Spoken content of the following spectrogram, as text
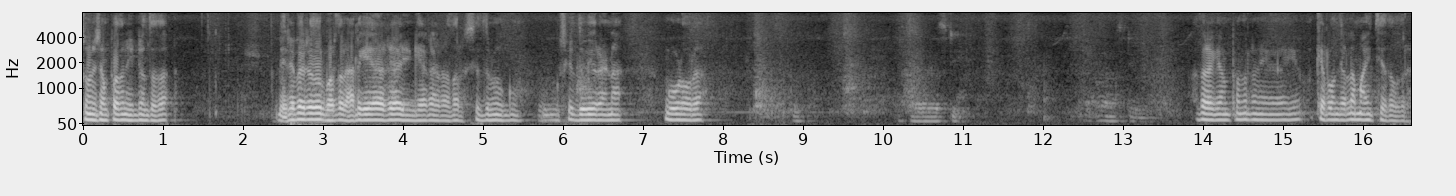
ಸೋನಿ ಸಂಪಾದನೆ ಇಲ್ಲಿ ಅಂತದ. ಬೇರೆ ಬೇರೆದವ್ರು ಬರ್ತಾರೆ. ಅಲ್ಲಿಗೆ ಯಾರ ಹಿಂಗೆ ಯಾರು ಅದಾರ? ಸಿದ್ದು ಸಿದ್ದು ವೀರಣ್ಣ, ಗೂಳವ್ರ. ಅದ್ರಾಗ ಏನಪ್ಪ ಅಂದ್ರೆ ನೀವು ಕೆಲವೊಂದೆಲ್ಲ ಮಾಹಿತಿ ಅದಾವ ಅದ್ರ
